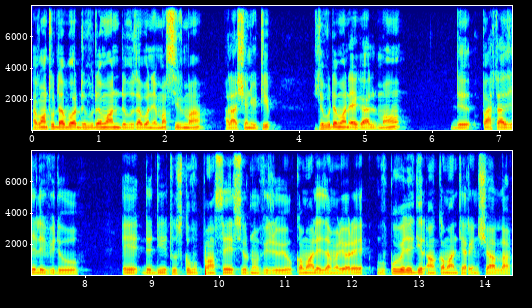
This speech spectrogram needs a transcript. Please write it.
Avant tout d'abord, je vous demande de vous abonner massivement à la chaîne YouTube. Je vous demande également de partager les vidéos et de dire tout ce que vous pensez sur nos vidéos, comment les améliorer. Vous pouvez les dire en commentaire, Inch'Allah.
